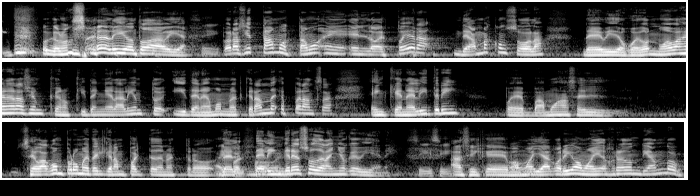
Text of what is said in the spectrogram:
Porque no han salido todavía. Sí. Pero así estamos, estamos en, en la espera de ambas consolas de videojuegos nueva generación que nos quiten el aliento y tenemos nuestra grande esperanza en que en el E3 pues vamos a hacer se va a comprometer gran parte de nuestro Ay, del, por del favor. ingreso del año que viene. Sí, sí. Así que por vamos favor. allá, Corillo, vamos a ir redondeando.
